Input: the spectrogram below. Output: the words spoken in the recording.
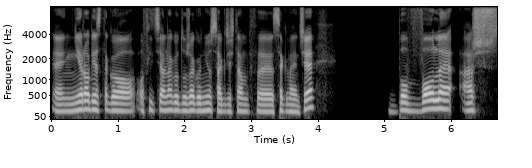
e, nie robię z tego oficjalnego dużego newsa gdzieś tam w e, segmencie, bo wolę, aż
